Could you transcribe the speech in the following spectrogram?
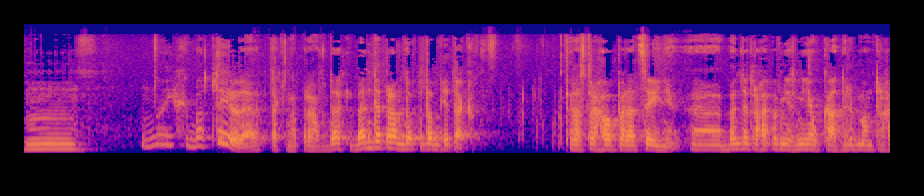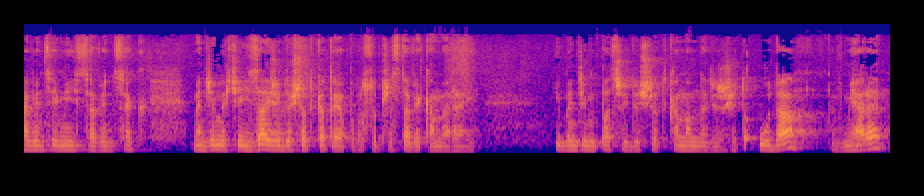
Mm, No i chyba tyle, tak naprawdę. Będę prawdopodobnie tak. Teraz trochę operacyjnie. E, Będę trochę pewnie zmieniał kadry, mam trochę więcej miejsca, więc jak będziemy chcieli zajrzeć do środka, to ja po prostu przestawię kamerę i, i będziemy patrzeć do środka. Mam nadzieję, że się to uda w miarę.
